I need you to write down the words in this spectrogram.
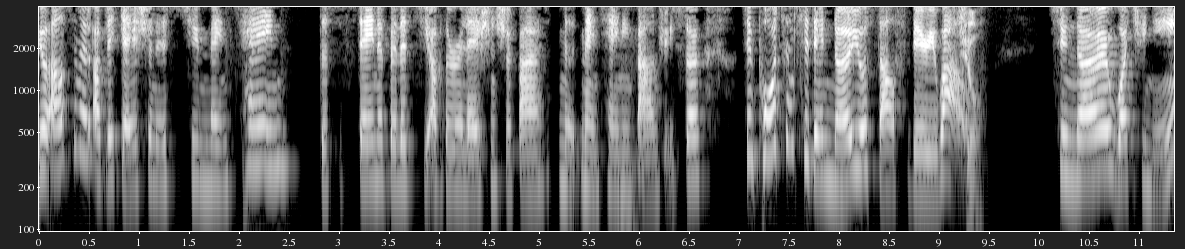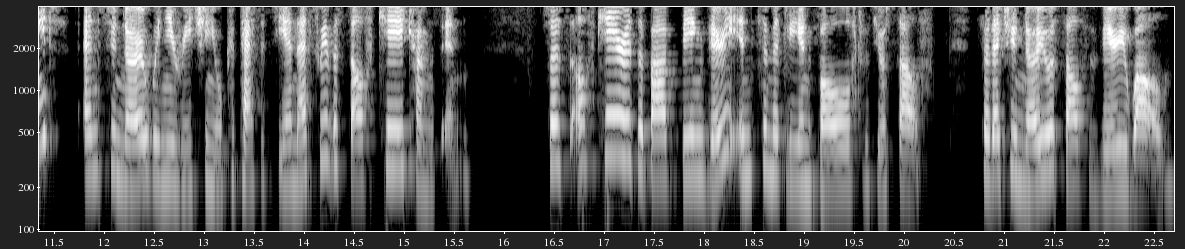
Your ultimate obligation is to maintain the sustainability of the relationship by maintaining mm. boundaries. So it's important to then know yourself very well. Sure. To know what you need and to know when you're reaching your capacity. And that's where the self care comes in. So self care is about being very intimately involved with yourself so that you know yourself very well.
